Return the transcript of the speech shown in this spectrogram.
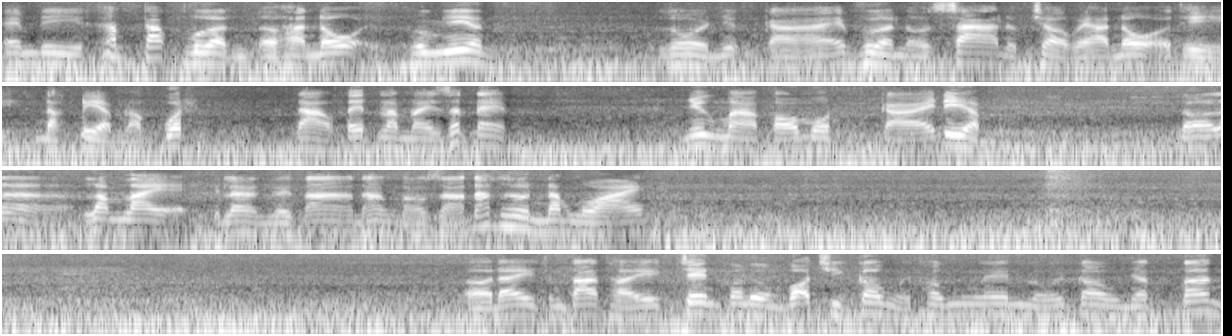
Em đi khắp các vườn ở Hà Nội, Hưng Yên. Rồi những cái vườn ở xa được trở về Hà Nội thì đặc điểm là quất đào Tết năm nay rất đẹp. Nhưng mà có một cái điểm, đó là năm nay là người ta đang báo giá đắt hơn năm ngoái. Ở đây chúng ta thấy trên con đường võ trí công để thông lên lối cầu nhật tân.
